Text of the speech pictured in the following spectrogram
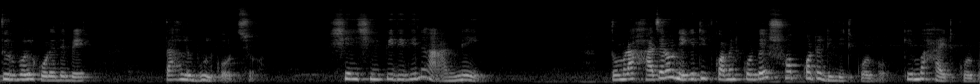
দুর্বল করে দেবে, তাহলে ভুল করছ। সেই শিল্পী দিদি না আর নেই। তোমরা হাজারো নেগেটিভ কমেন্ট করবে সব কটা ডিলিট করব কিংবা হাইড করব।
